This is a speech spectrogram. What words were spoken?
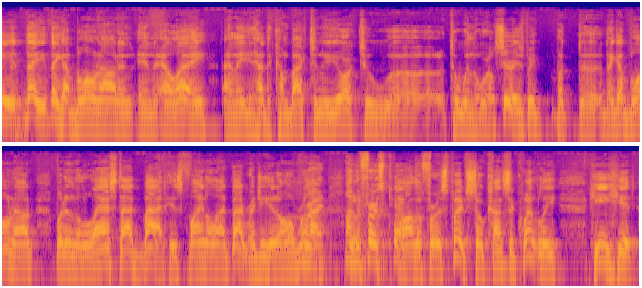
he- they they got blown out in, in L.A. and they had to come back to New York to uh, to win the World Series, but, but uh, they got blown out. But in the last at bat, his final at bat, Reggie hit a home run. Right, on the first pitch. On the first pitch. So consequently, he hit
